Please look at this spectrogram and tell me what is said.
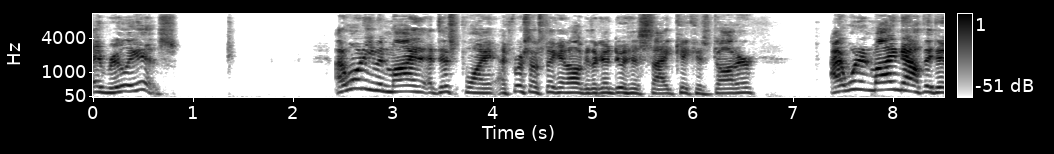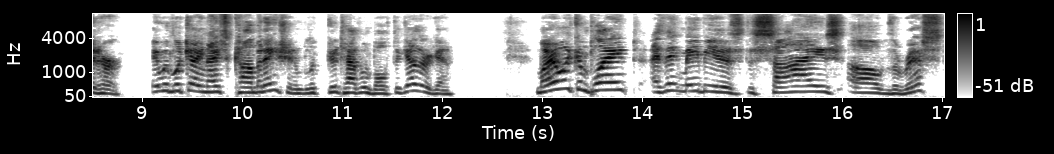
It really is. I won't even mind at this point. At first, I was thinking, oh, because they're going to do his sidekick, his daughter. I wouldn't mind now if they did her. It would look like a nice combination. It would look good to have them both together again. My only complaint, I think, maybe is the size of the wrist,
